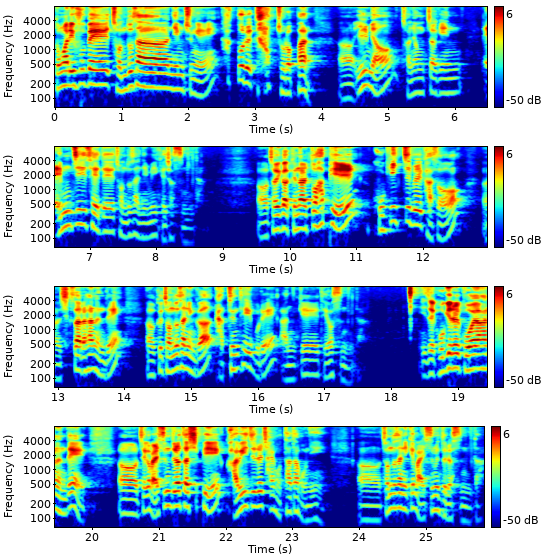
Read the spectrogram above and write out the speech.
동아리 후배 전도사님 중에 학부를 갓 졸업한 어, 일명 전형적인 MZ 세대 전도사님이 계셨습니다. 어, 저희가 그날 또 하필 고깃집을 가서 어, 식사를 하는데 어, 그 전도사님과 같은 테이블에 앉게 되었습니다. 이제 고기를 구워야 하는데 어, 제가 말씀드렸다시피 가위질을 잘 못하다 보니 어, 전도사님께 말씀을 드렸습니다.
